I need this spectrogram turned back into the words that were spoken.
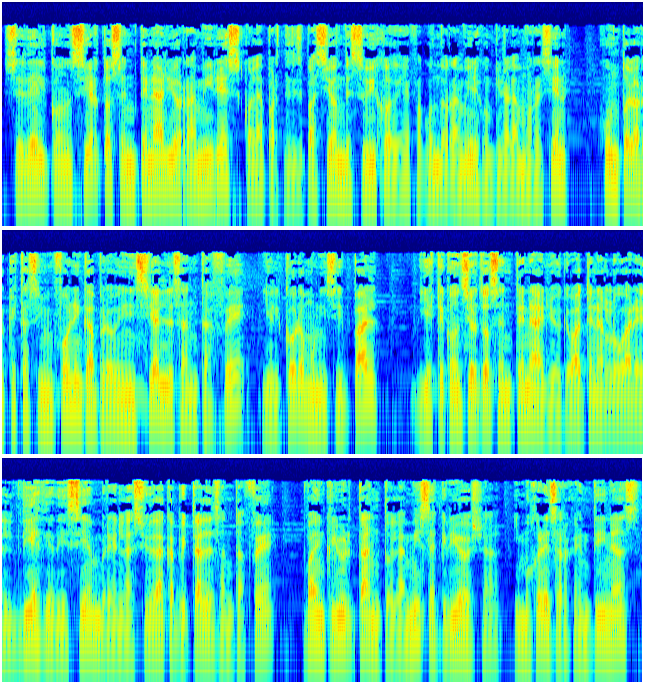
se dé el concierto centenario Ramírez con la participación de su hijo de Facundo Ramírez, con quien hablamos recién, junto a la Orquesta Sinfónica Provincial de Santa Fe y el Coro Municipal y este concierto centenario que va a tener lugar el 10 de diciembre en la ciudad capital de Santa Fe va a incluir tanto la misa criolla y mujeres argentinas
